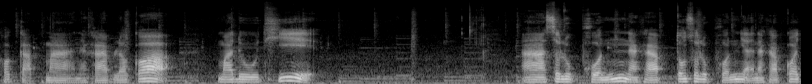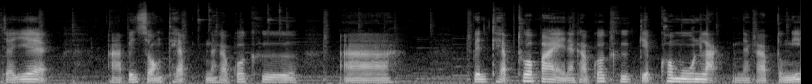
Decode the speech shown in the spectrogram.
ก็กลับมานะครับ แล้วก็มาดูที่สรุปผลนะครับ ตรงสรุปผลเนี่ยนะครับก็จะแยกเป็น 2 แท็บนะครับ ก็คืออ่า เป็นแท็บทั่วไปนะครับ ก็คือเก็บข้อมูลหลักนะครับ ตรงนี้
